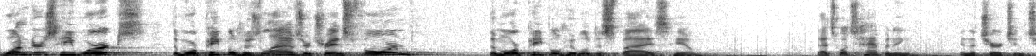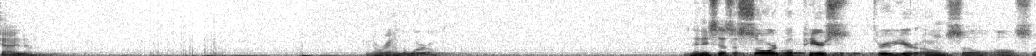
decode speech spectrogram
wonders he works, the more people whose lives are transformed, the more people who will despise him. That's what's happening in the church in China and around the world. And then he says, A sword will pierce through your own soul also.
